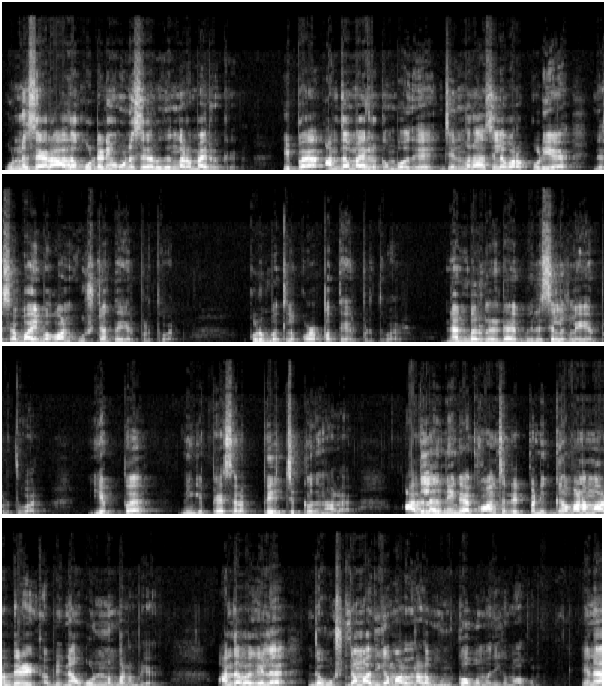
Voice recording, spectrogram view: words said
ஒன்று சேராத கூட்டணி ஒன்று சேருதுங்கிற மாதிரி இருக்குது இப்போ அந்த மாதிரி இருக்கும்போது ஜென்மராசியில் வரக்கூடிய இந்த செவ்வாய் பகவான் உஷ்ணத்தை ஏற்படுத்துவார். குடும்பத்தில் குழப்பத்தை ஏற்படுத்துவார். நண்பர்களிட விரிசல்களை ஏற்படுத்துவார். எப்போ? நீங்கள் பேசுகிற பேச்சுக்கள்னால. அதில் நீங்கள் கான்சென்ட்ரேட் பண்ணி கவனமாக இருந்தேள் அப்படின்னா ஒன்றும் பண்ண முடியாது. அந்த வகையில் இந்த உஷ்ணம் அதிகமாகிறதுனால முன்கோபம் அதிகமாகும். ஏன்னா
